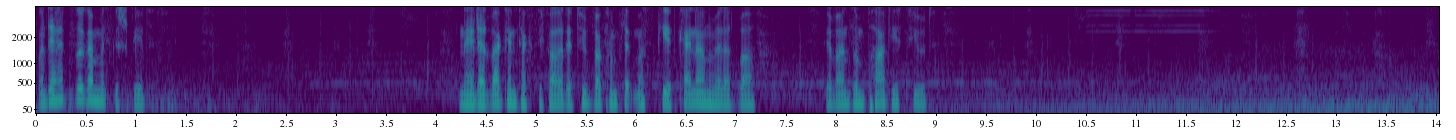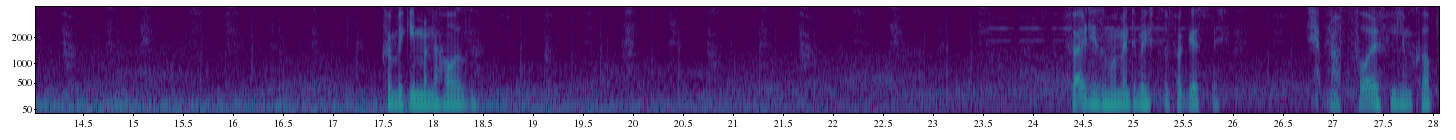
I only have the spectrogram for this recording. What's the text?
Und der hat sogar mitgespielt. Nee, das war kein Taxifahrer. Der Typ war komplett maskiert. Keine Ahnung, wer das war. Der war in so einem Party-Suit. Komm, wir gehen mal nach Hause. Für all diese Momente bin ich zu vergesslich. Ich habe noch voll viel im Kopf.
